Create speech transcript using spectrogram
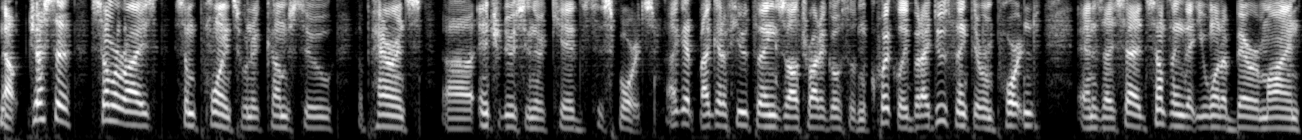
Now, just to summarize some points when it comes to parents uh, introducing their kids to sports, I got, I got a few things. I'll try to go through them quickly, but I do think they're important. And as I said, something that you want to bear in mind,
